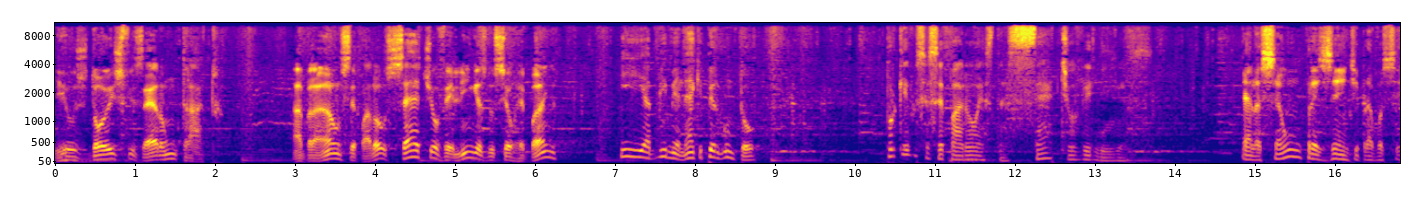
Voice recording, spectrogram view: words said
E os dois fizeram um trato. Abraão separou sete ovelhinhas do seu rebanho E Abimeleque perguntou: Por que você separou estas sete ovelhinhas? Elas são um presente para você.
